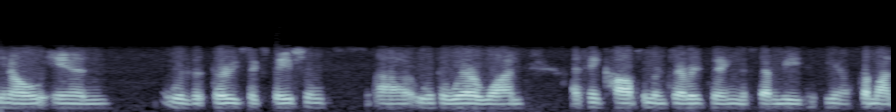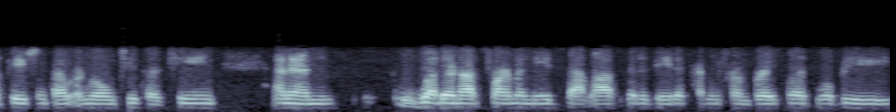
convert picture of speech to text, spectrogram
you know, in was it 36 patients uh, with Aware One, I think complements everything. The 70, you know, some odd patients that were enrolled in 213, and then whether or not pharma needs that last bit of data coming from bracelet will be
